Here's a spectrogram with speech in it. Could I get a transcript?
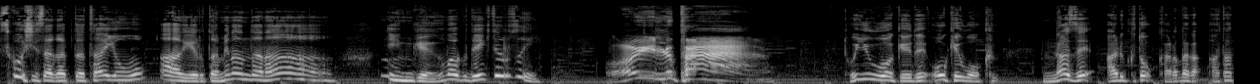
少し下がった体温を上げるためなんだな。人間うまくできてるぜ。おいルパン。というわけで OK ウォークなぜ歩くと体が温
